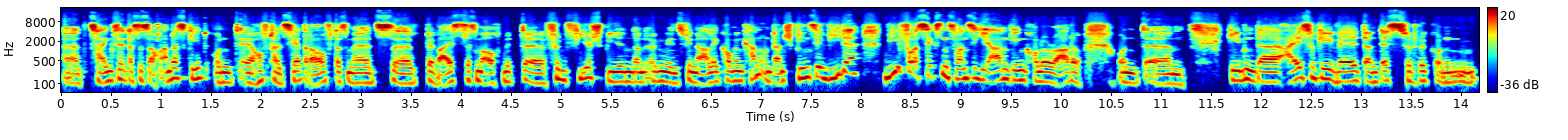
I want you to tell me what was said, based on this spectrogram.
äh, zeigen sie, dass es auch anders geht und er hofft halt sehr drauf, dass man jetzt äh, beweist, dass man auch mit äh, 5-4 Spielen dann irgendwie ins Finale kommen kann und dann spielen sie wieder wie vor 26 Jahren gegen Colorado und ähm, geben der Eishockey-Welt dann das zurück und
